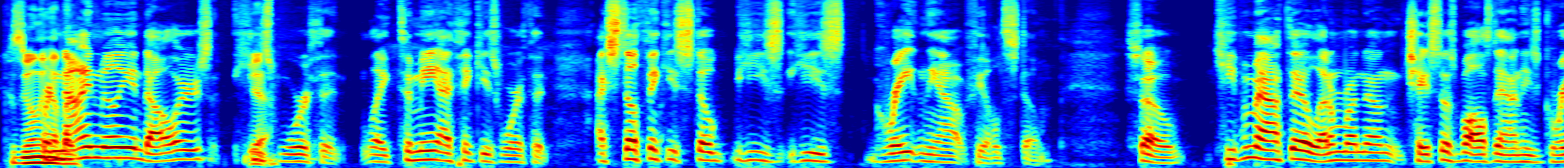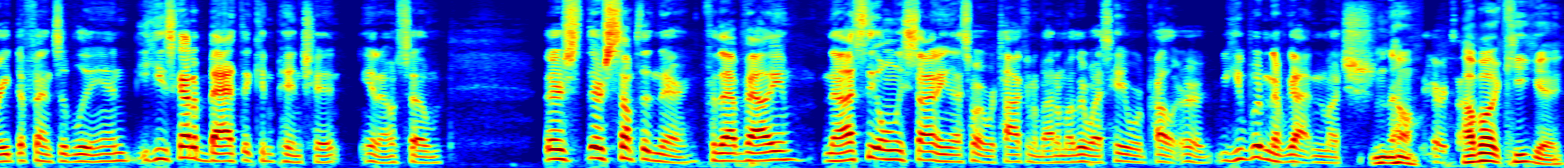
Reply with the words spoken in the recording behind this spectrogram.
because he only for had like nine million dollars, he's Yeah. worth it. Like to me, I think he's worth it. I still think he's still he's he's great in the outfield still. So keep him out there, let him run down, chase those balls down. He's great defensively, and he's got a bat that can pinch hit. You know, so there's there's something there for that value. Now that's the only signing. That's why we're talking about him. Otherwise, Heyward probably or he wouldn't have gotten much. no. airtime. How about Kike?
